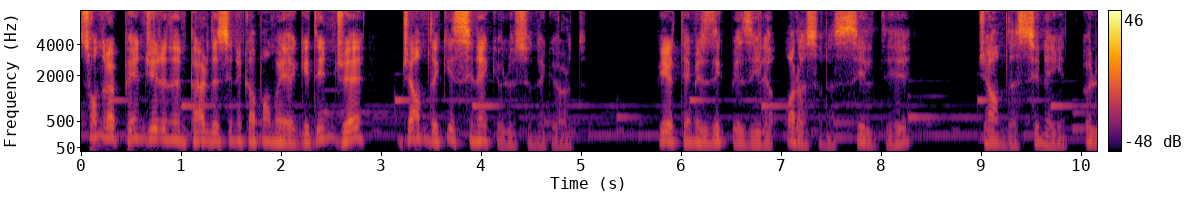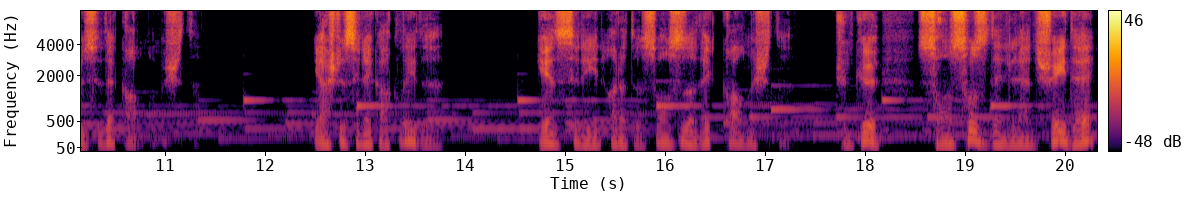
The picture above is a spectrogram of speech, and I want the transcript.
sonra pencerenin perdesini kapamaya gidince camdaki sinek ölüsünü gördü. Bir temizlik beziyle orasını sildi, camda sineğin ölüsü de kalmamıştı. Yaşlı sinek haklıydı. Genç sineğin anıtı sonsuza dek kalmıştı. Çünkü sonsuz denilen şey de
